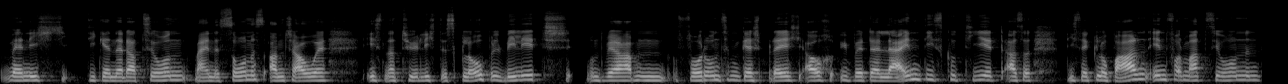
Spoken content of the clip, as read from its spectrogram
wenn ich die Generation meines Sohnes anschaue, ist natürlich das Global Village. Und wir haben vor unserem Gespräch auch über der Line diskutiert. Also diese globalen Informationen,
